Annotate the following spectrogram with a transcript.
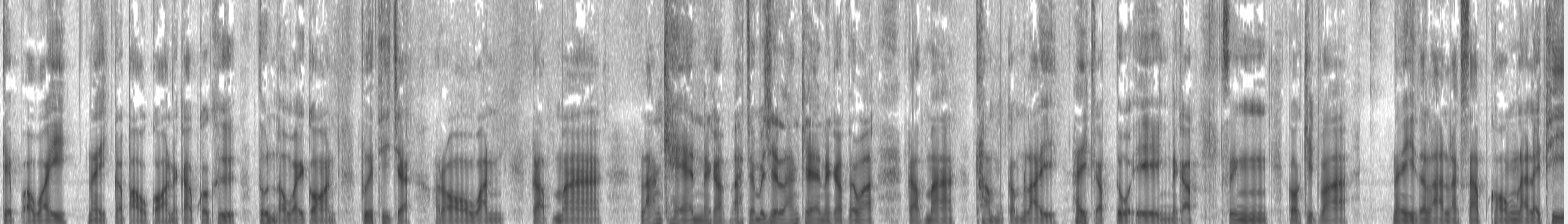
เก็บเอาไว้ในกระเป๋าก่อนนะครับ ก็คือตุนเอาไว้ก่อน เพื่อที่จะรอวันกลับมา ล้างแค้นนะครับ อาจจะไม่ใช่ล้างแค้นนะครับ แต่ว่ากลับมาทำกำไรให้กับตัวเองนะครับ ซึ่งก็คิดว่าในตลาดหลักทรัพย์ของหลาย ๆ ที่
